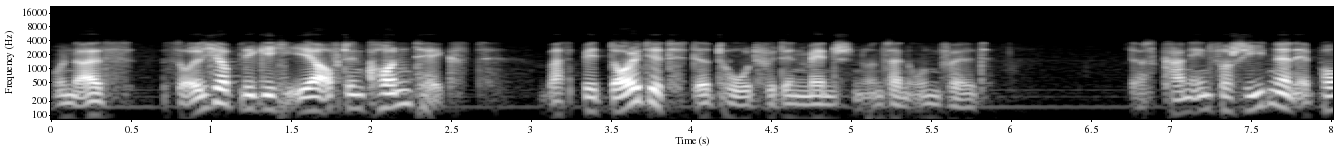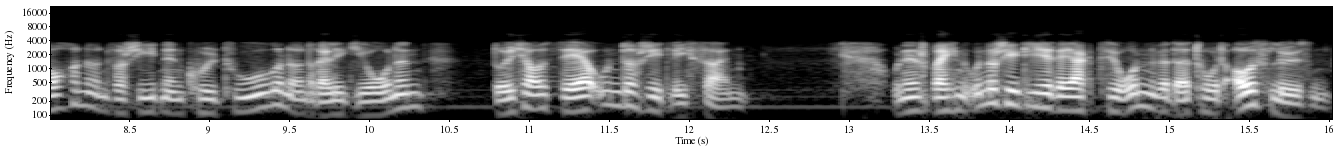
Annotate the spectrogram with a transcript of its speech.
Und als solcher blicke ich eher auf den Kontext. Was bedeutet der Tod für den Menschen und sein Umfeld? Das kann in verschiedenen Epochen und verschiedenen Kulturen und Religionen durchaus sehr unterschiedlich sein. Und entsprechend unterschiedliche Reaktionen wird der Tod auslösen.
